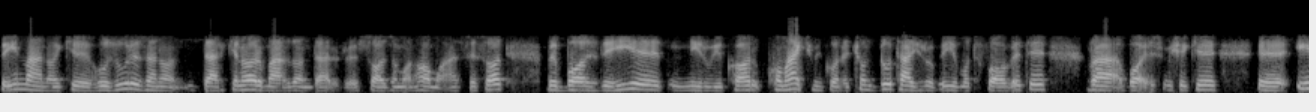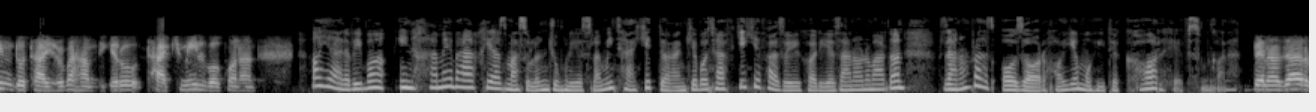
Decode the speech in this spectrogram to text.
به این معنا که حضور زنان در کنار مردان در سازمان ها مؤسسات به بازدهی نیروی کار کمک می‌کنه. چون دو تجربه متفاوته و باعث میشه که این دو تجربه همدیگه رو تکمیل بکنن. آقای علوی با این همه برخی از مسئولان جمهوری اسلامی تاکید دارند که با تفکیک فضای کاری زنان و مردان زنان را از آزارهای محیط کار حفظ می‌کنن. به نظر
